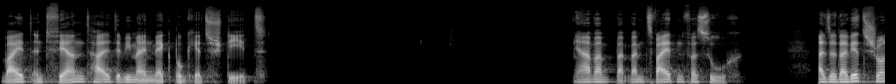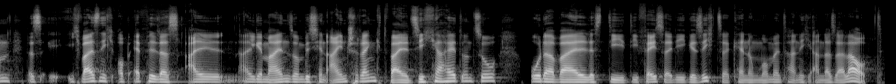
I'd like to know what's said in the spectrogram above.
weit entfernt halte, wie mein MacBook jetzt steht. Ja, aber beim zweiten Versuch. Also da wird es schon, das, ich weiß nicht, ob Apple das all, allgemein so ein bisschen einschränkt, weil Sicherheit und so, oder weil es die, die Face ID Gesichtserkennung momentan nicht anders erlaubt.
